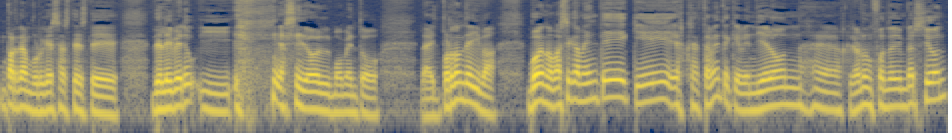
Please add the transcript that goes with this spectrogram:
un par de hamburguesas desde Deliveroo y, y ha sido el momento ¿Por dónde iba? Bueno, básicamente que exactamente que vendieron, eh, crearon un fondo de inversión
